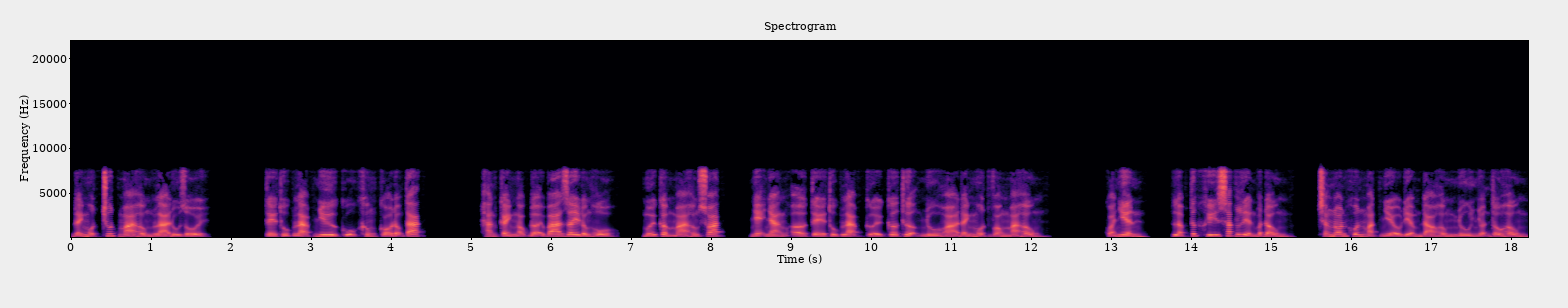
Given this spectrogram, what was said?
đánh một chút má hồng là đủ rồi. Tê Thục Lạp như cũ không có động tác. Hàn cảnh ngọc đợi 3 giây đồng hồ, mới cầm má hồng soát, nhẹ nhàng ở tề Thục Lạp cười cơ thượng nhu hòa đánh một vòng má hồng. Quả nhiên, lập tức khí sắc liền bất đồng, trắng non khuôn mặt nhiều điểm đào hồng nhu nhuận thấu hồng,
